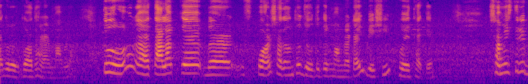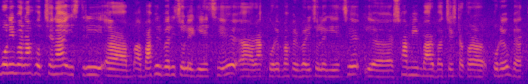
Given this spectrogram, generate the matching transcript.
এগারোর গ ধারার মামলা। তো তালাক পর সাধারণত যৌতুকের মামলাটাই বেশি হয়ে থাকে। স্বামী স্ত্রী বনিবানা হচ্ছে না, স্ত্রী বাপের বাড়ি চলে গিয়েছে রাগ করে বাপের বাড়ি চলে গিয়েছে স্বামী বারবার চেষ্টা করা, করেও ব্যর্থ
